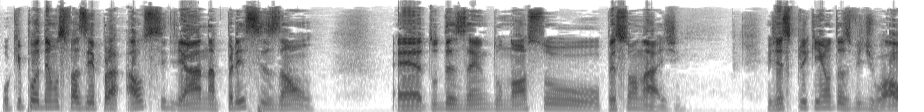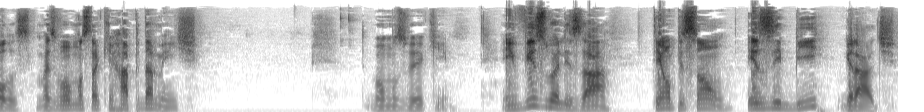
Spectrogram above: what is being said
O que podemos fazer para auxiliar na precisão é, do desenho do nosso personagem? Eu já expliquei em outras videoaulas, mas vou mostrar aqui rapidamente. Vamos ver aqui. Em visualizar, tem a opção exibir grade.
